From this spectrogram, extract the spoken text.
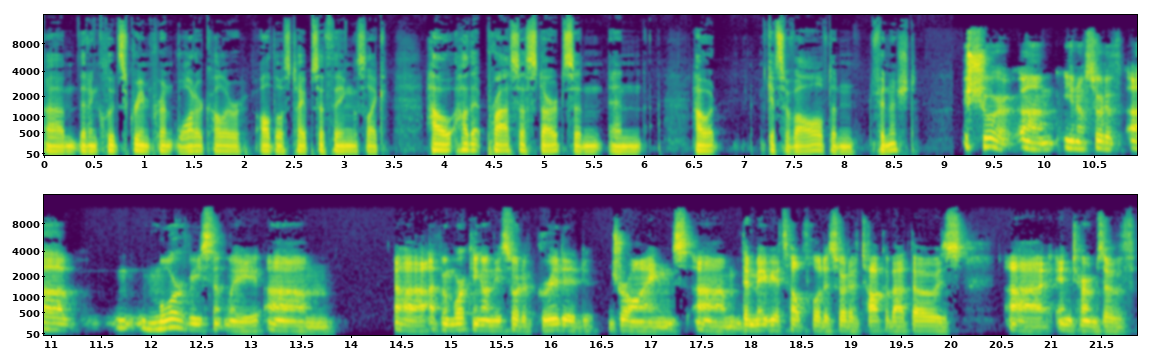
um, that include screen print, watercolor, all those types of things, like how how that process starts and and how it gets evolved and finished? Sure. Um, you know, sort of uh, more recently, um, uh, I've been working on these sort of gridded drawings. Um, then maybe it's helpful to sort of talk about those uh, in terms of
